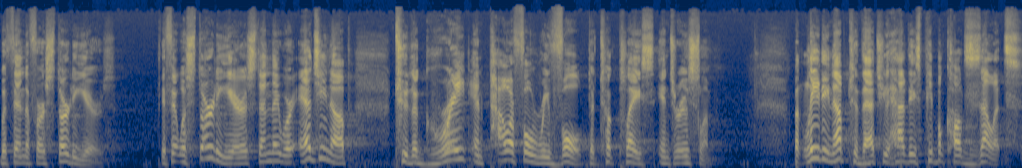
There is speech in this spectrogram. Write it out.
within the first 30 years. If it was 30 years, then they were edging up to the great and powerful revolt that took place in Jerusalem. But leading up to that, you had these people called zealots.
